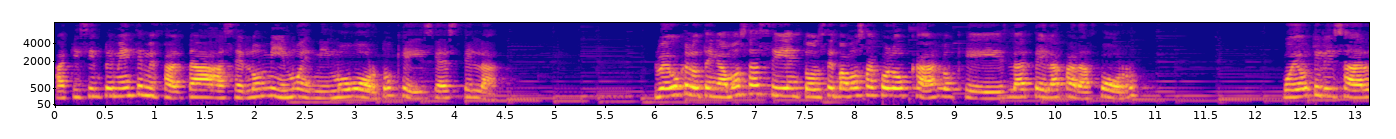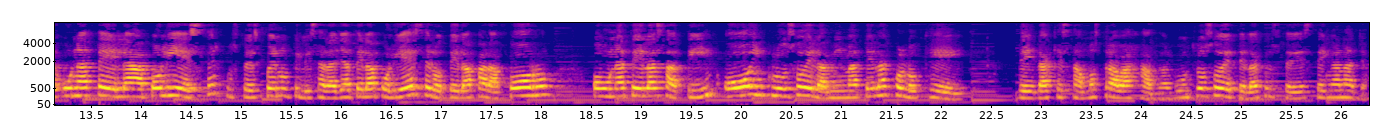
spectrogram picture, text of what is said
Aquí simplemente me falta hacer lo mismo, el mismo bordo que hice a este lado. Luego que lo tengamos así, entonces vamos a colocar lo que es la tela para forro. Voy a utilizar una tela poliéster, ustedes pueden utilizar allá tela poliéster o tela para forro o una tela satín o incluso de la misma tela con lo que de la que estamos trabajando, algún trozo de tela que ustedes tengan allá.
